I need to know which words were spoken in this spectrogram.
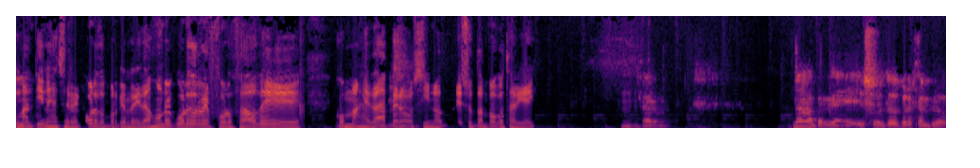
mantienes ese recuerdo, porque en realidad es un recuerdo reforzado de con más edad, pero si no, eso tampoco estaría ahí. Claro. No, porque eh, sobre todo, por ejemplo,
